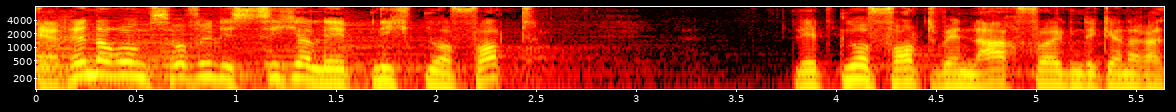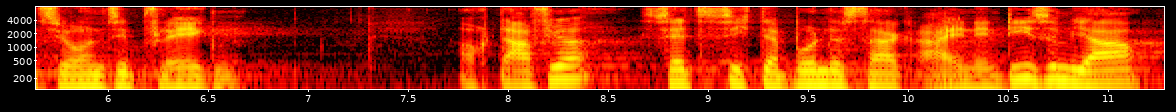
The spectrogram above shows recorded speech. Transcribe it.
Erinnerung, so viel ist sicher, lebt nicht nur fort, lebt nur fort, wenn nachfolgende Generationen sie pflegen. Auch dafür setzt sich der Bundestag ein. In diesem Jahr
